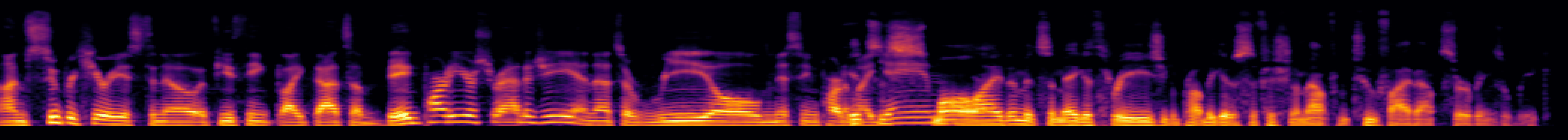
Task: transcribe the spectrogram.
I'm super curious to know if you think like that's a big part of your strategy and that's a real missing part of It's my a game. small or- item. It's omega 3s. You can probably get a sufficient amount from two five ounce servings a week.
